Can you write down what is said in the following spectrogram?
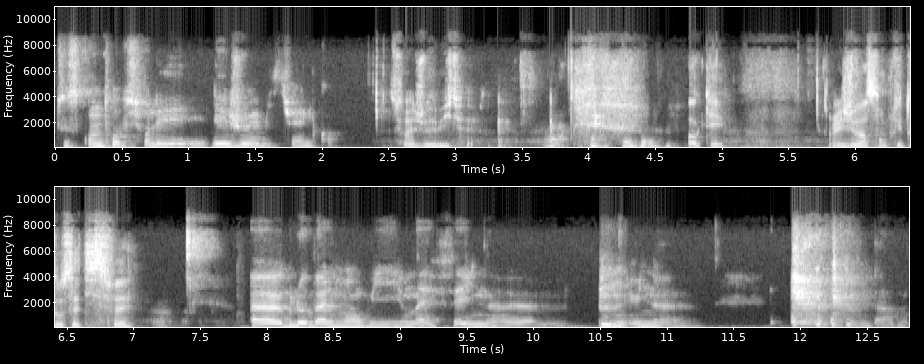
tout ce qu'on trouve sur les, les jeux habituels. Quoi. sur les jeux habituels. Voilà. Ok. Les joueurs sont plutôt satisfaits? Euh, globalement, oui, on avait fait une, euh, une euh, pardon,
